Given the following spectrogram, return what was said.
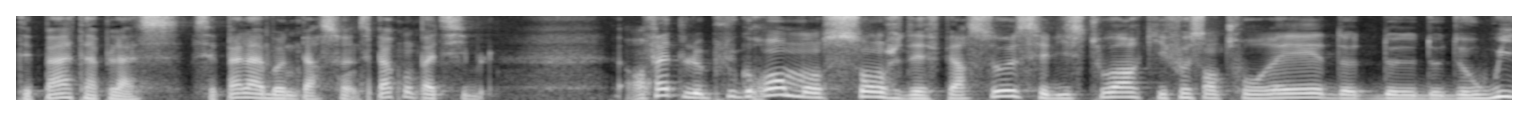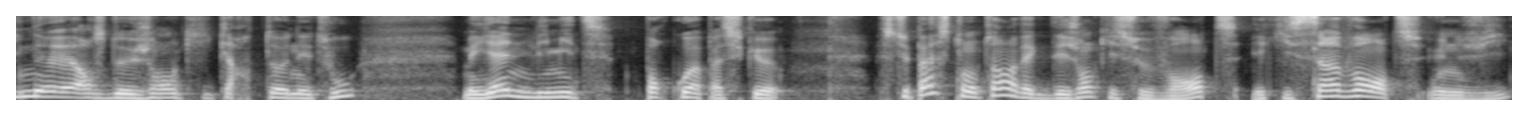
t'es pas à ta place, c'est pas la bonne personne, c'est pas compatible. En fait, le plus grand mensonge des perso, c'est l'histoire qu'il faut s'entourer de, de, de, winners, de gens qui cartonnent et tout. Mais il y a une limite. Pourquoi? Parce que si tu passes ton temps avec des gens qui se vantent et qui s'inventent une vie,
